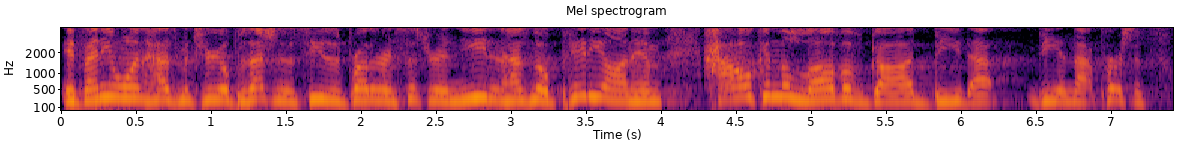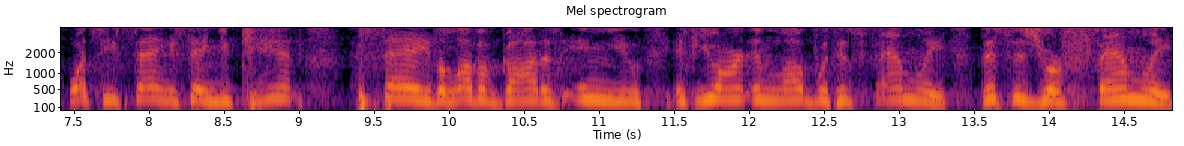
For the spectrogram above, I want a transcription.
If anyone has material possessions and sees his brother and sister in need and has no pity on him, how can the love of God be that be in that person? What's he saying? He's saying you can't say the love of God is in you if you aren't in love with his family. This is your family.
